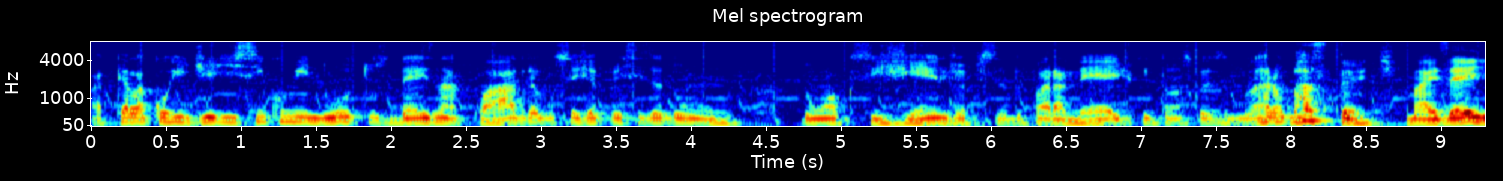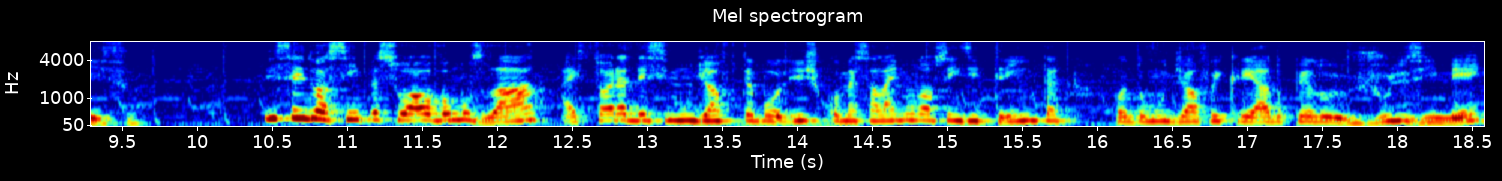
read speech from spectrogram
aquela corridinha de 5 minutos, 10 na quadra, você já precisa de um, de um oxigênio, já precisa do paramédico, então as coisas mudaram bastante. Mas é isso. E sendo assim, pessoal, vamos lá. A história desse Mundial Futebolístico começa lá em 1930, quando o Mundial foi criado pelo Julius Rimet.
